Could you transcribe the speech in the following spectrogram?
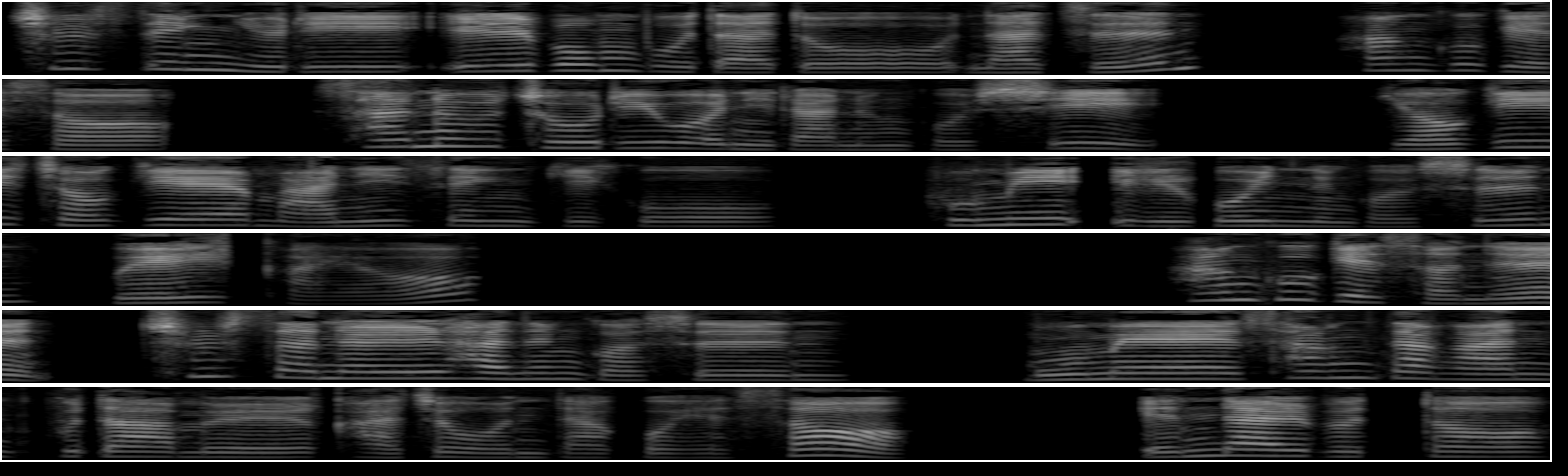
출생률이 일본보다도 낮은 한국에서 산후조리원이라는 곳이 여기저기에 많이 생기고 붐이 일고 있는 것은 왜일까요? 한국에서는 출산을 하는 것은 몸에 상당한 부담을 가져온다고 해서 옛날부터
